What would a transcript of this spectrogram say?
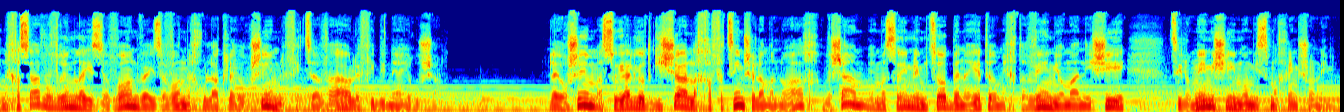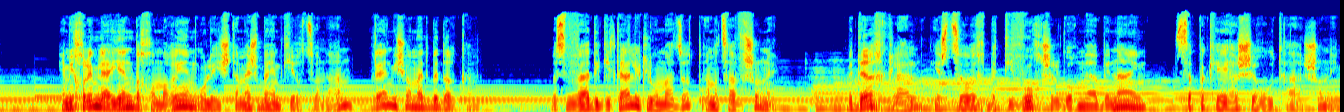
נכסיו עוברים לעיזבון והעיזבון מחולק ליורשים לפי צוואה או לפי דיני הירושה. ליורשים עשויה להיות גישה לחפצים של המנוח, ושם הם עשויים למצוא בין היתר מכתבים, יומן אישי, צילומים אישיים או מסמכים שונים. הם יכולים לעיין בחומרים ולהשתמש בהם כרצונם, ואין מי שעומד בדרכם. בסביבה הדיגיטלית, לעומת זאת, המצב שונה. בדרך כלל, יש צורך בתיווך של גורמי הביניים, ספקי השירות השונים.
